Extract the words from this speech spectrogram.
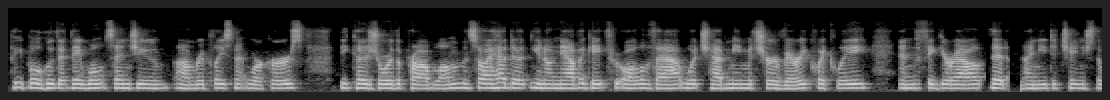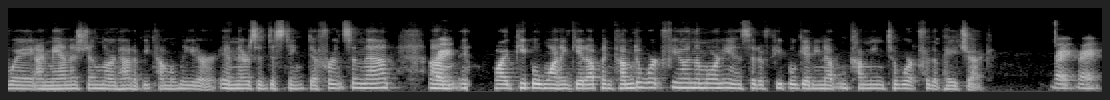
people who that they won't send you um, replacement workers because you're the problem. And so i had to you know navigate through all of that which had me mature very quickly and mm-hmm. figure out that i need to change the way i managed and learn how to become a leader. And there's a distinct difference in that um, right. why people want to get up and come to work for you in the morning instead of people getting up and coming to work for the paycheck. Right right.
